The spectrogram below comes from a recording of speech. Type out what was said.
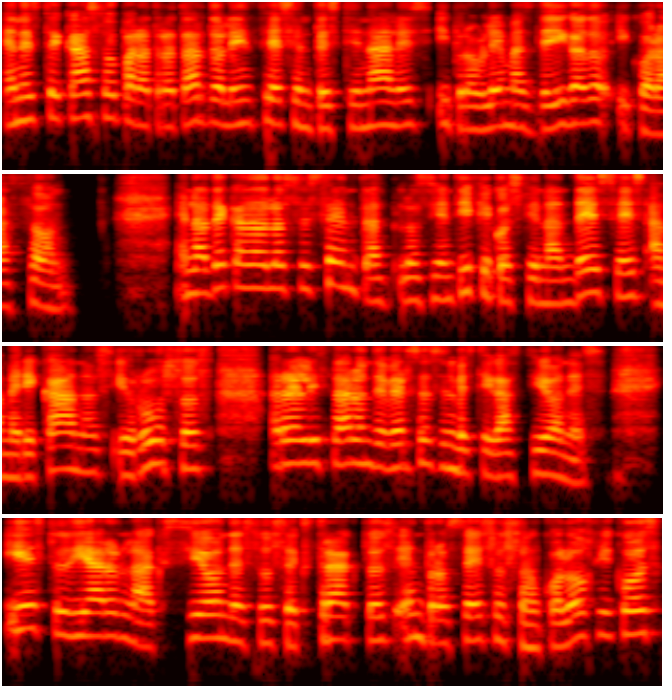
en este caso para tratar dolencias intestinales y problemas de hígado y corazón. En la década de los 60, los científicos finlandeses, americanos y rusos realizaron diversas investigaciones y estudiaron la acción de sus extractos en procesos oncológicos,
